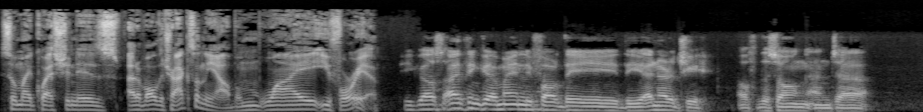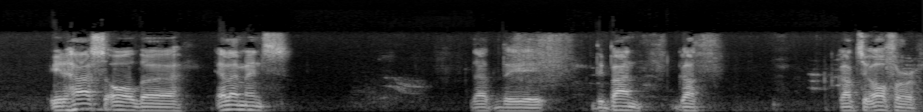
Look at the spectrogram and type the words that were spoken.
So, my question is out of all the tracks on the album, why Euphoria? Because I think uh, mainly for the the energy of the song and uh, it has all the elements that the the band got got to offer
